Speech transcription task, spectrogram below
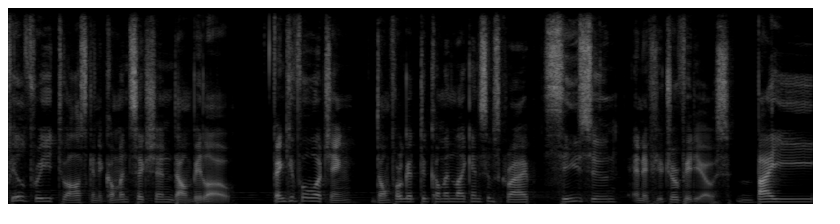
feel free to ask in the comment section down below. Thank you for watching, don't forget to comment, like and subscribe, see you soon in the future videos. Bye!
